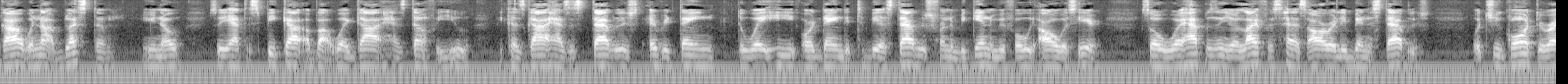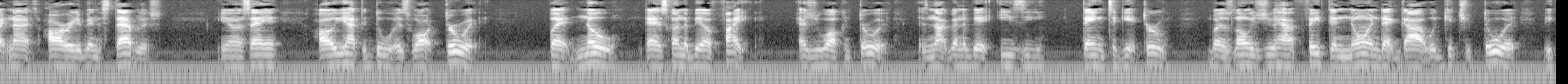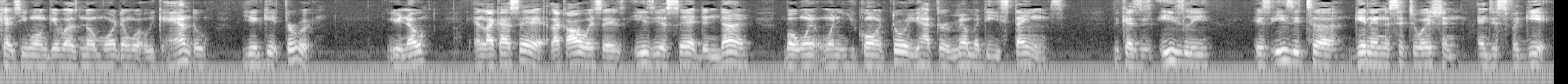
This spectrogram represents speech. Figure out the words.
God would not bless them, you know? So you have to speak out about what God has done for you because God has established everything the way He ordained it to be established from the beginning before we all was here. So what happens in your life has already been established. What you're going through right now has already been established. You know what I'm saying? All you have to do is walk through it, but know that it's going to be a fight as you're walking through it. It's not going to be an easy thing to get through. But as long as you have faith in knowing that God will get you through it because He won't give us no more than what we can handle, you'll get through it you know? And like I said, like I always say, it's easier said than done. But when when you're going through it, you have to remember these things because it's easily it's easy to get in a situation and just forget.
